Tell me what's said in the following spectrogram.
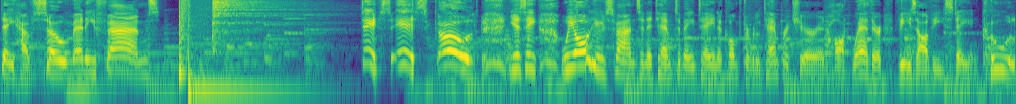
They have so many fans. This is gold! You see, we all use fans in attempt to maintain a comfortable temperature in hot weather, vis-a-vis staying cool,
